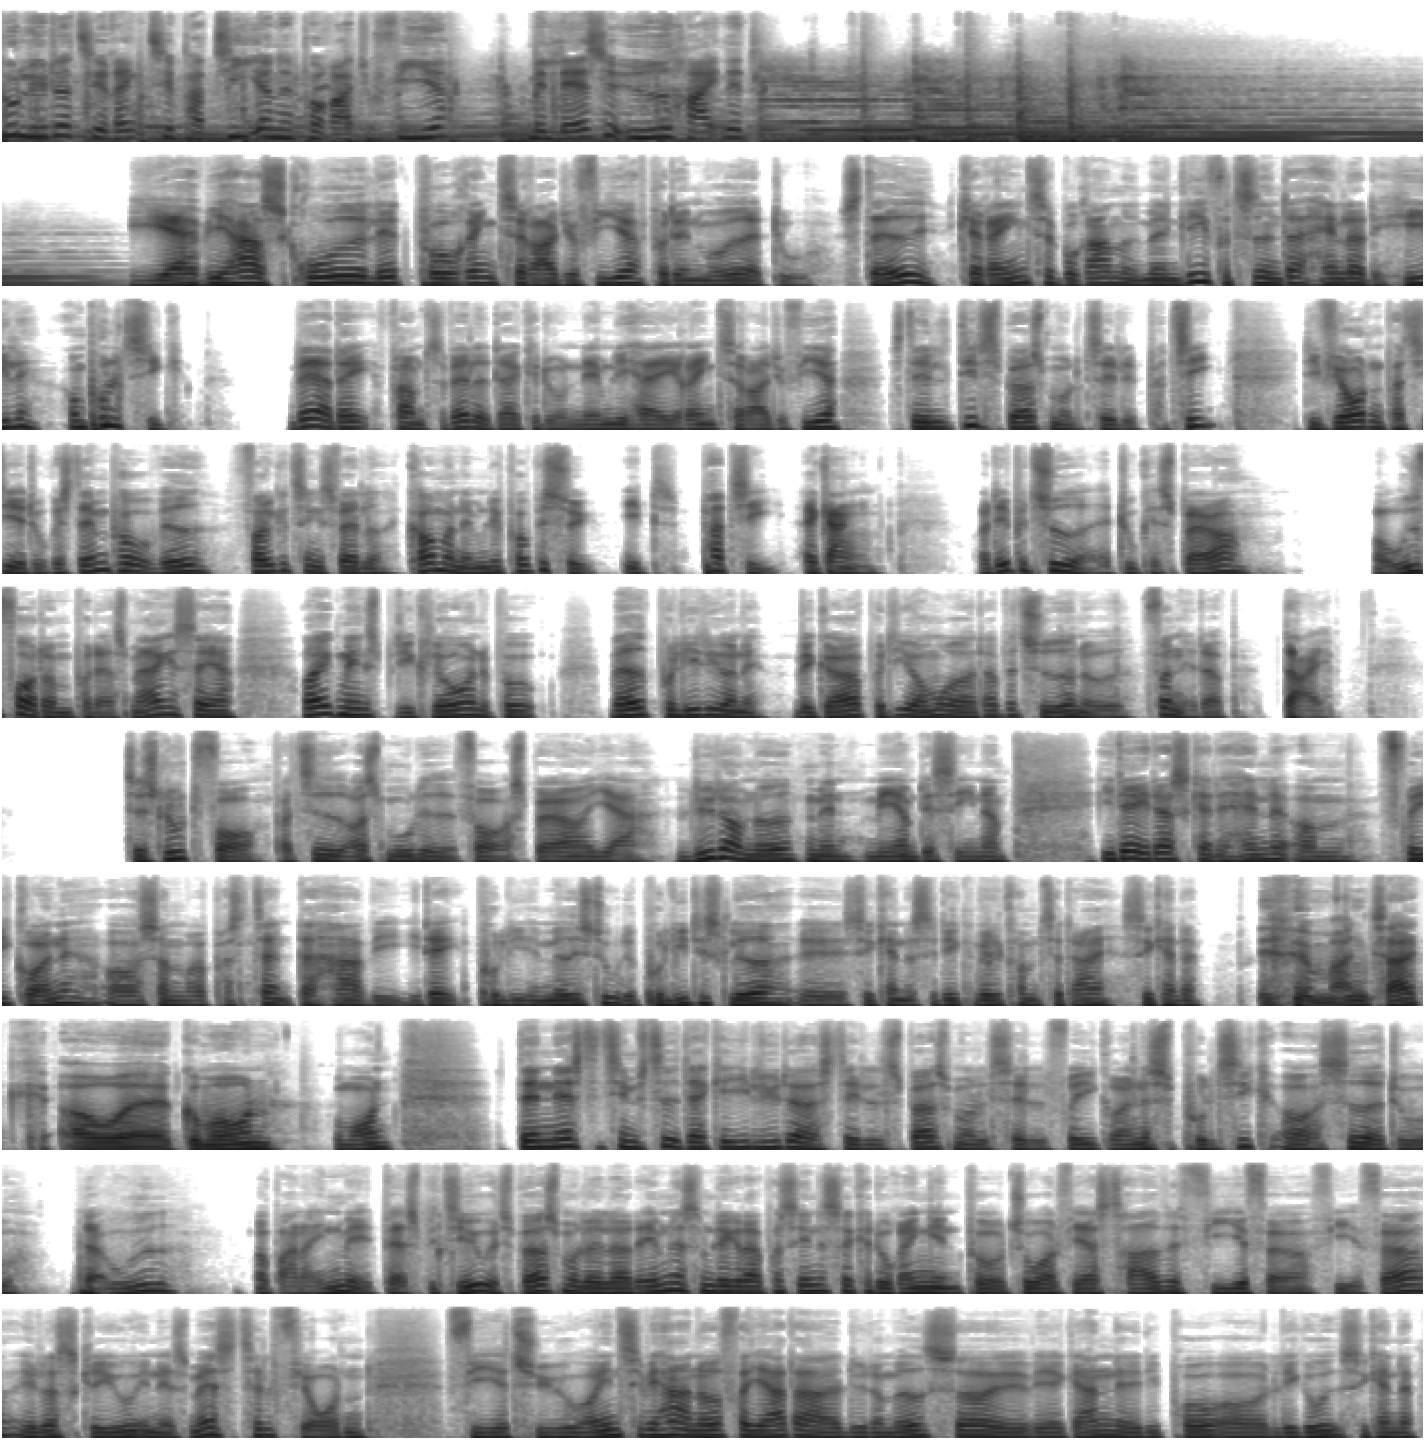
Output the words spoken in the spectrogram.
Du lytter til Ring til partierne på Radio 4 med Lasse Yde Hegnet. Ja, vi har skruet lidt på Ring til Radio 4 på den måde, at du stadig kan ringe til programmet, men lige for tiden, der handler det hele om politik. Hver dag frem til valget, der kan du nemlig her i Ring til Radio 4 stille dit spørgsmål til et parti. De 14 partier, du kan stemme på ved Folketingsvalget, kommer nemlig på besøg et parti ad gangen. Og det betyder, at du kan spørge og udfordre dem på deres mærkesager, og ikke mindst blive klogere på, hvad politikerne vil gøre på de områder, der betyder noget for netop dig. Til slut får partiet også mulighed for at spørge jer lytter om noget, men mere om det senere. I dag der skal det handle om Fri Grønne, og som repræsentant der har vi i dag med i studiet politisk leder øh, Sikander Siddiq. Velkommen til dig, Sikander. Mange tak, og uh, godmorgen. Godmorgen. Den næste times tid, der kan I lytte og stille spørgsmål til Fri Grønnes politik, og sidder du derude og brænder ind med et perspektiv, et spørgsmål eller et emne, som ligger der på sinde, så kan du ringe ind på 72 30 44 44 eller skrive en sms til 14 24. Og indtil vi har noget fra jer, der lytter med, så øh, vil jeg gerne øh, lige prøve at lægge ud, Sikanda.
